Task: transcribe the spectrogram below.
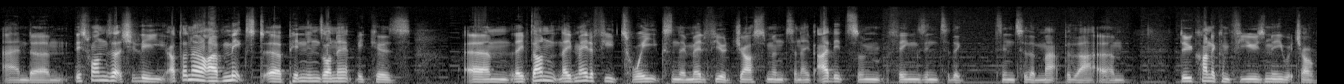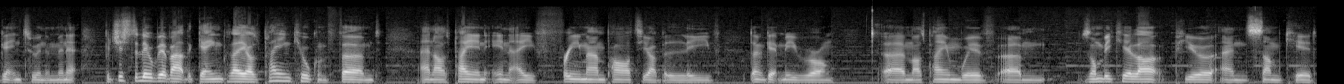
And um, this one's actually, I don't know, I have mixed uh, opinions on it because um, they've done, they've made a few tweaks and they've made a few adjustments, and they've added some things into the into the map that um, do kind of confuse me, which I'll get into in a minute. But just a little bit about the gameplay. I was playing Kill Confirmed, and I was playing in a three-man party, I believe. Don't get me wrong. Um, I was playing with um, Zombie Killer, Pure, and some kid,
